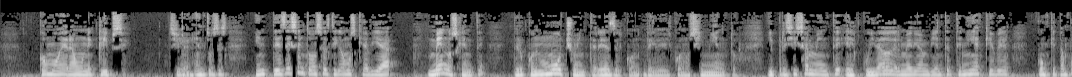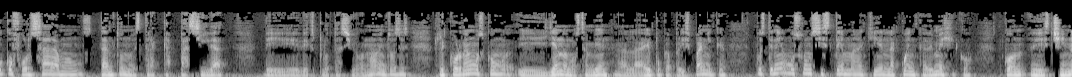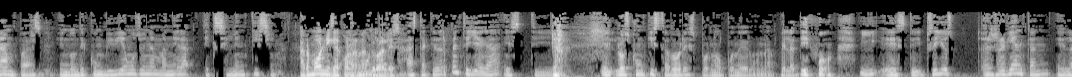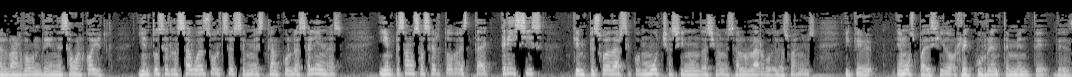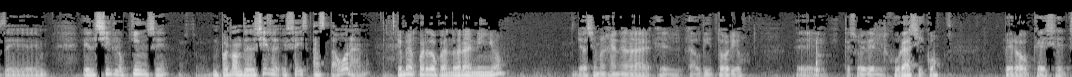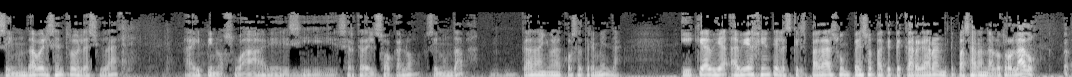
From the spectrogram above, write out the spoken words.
cómo era un eclipse ¿sí? Entonces, desde ese entonces, digamos que había menos gente, pero con mucho interés del, del, conocimiento. Y precisamente el cuidado del medio ambiente tenía que ver con que tampoco forzáramos tanto nuestra capacidad de, explotación. ¿no? Entonces, recordemos cómo, y yéndonos también a la época prehispánica, pues teníamos un sistema aquí en la cuenca de México con eh, chinampas, en donde convivíamos de una manera excelentísima. Armónica con la naturaleza. Hasta que de repente llega este, los conquistadores, por no poner un apelativo, y este, pues ellos revientan el albardón de Nezahualcóyotl y entonces las aguas dulces se mezclan con las salinas y empezamos a hacer toda esta crisis que empezó a darse con muchas inundaciones a lo largo de los años y que hemos padecido recurrentemente desde el siglo XV, perdón, desde el siglo XVI hasta ahora. Yo me acuerdo cuando era niño, ya se me generaba el auditorio, eh, que soy del Jurásico, pero que se inundaba el centro de la ciudad ahí Pino Suárez y cerca del Zócalo, se inundaba. Cada año una cosa tremenda. Y que había, había gente a las que les pagabas un peso para que te cargaran y te pasaran al otro lado.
